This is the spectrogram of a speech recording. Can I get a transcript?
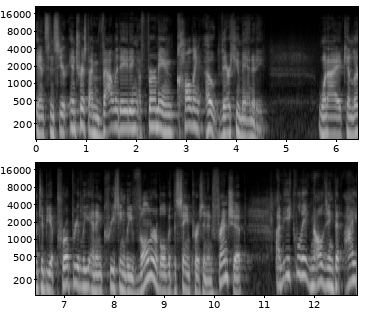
and sincere interest, I'm validating, affirming, and calling out their humanity. When I can learn to be appropriately and increasingly vulnerable with the same person in friendship, I'm equally acknowledging that I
